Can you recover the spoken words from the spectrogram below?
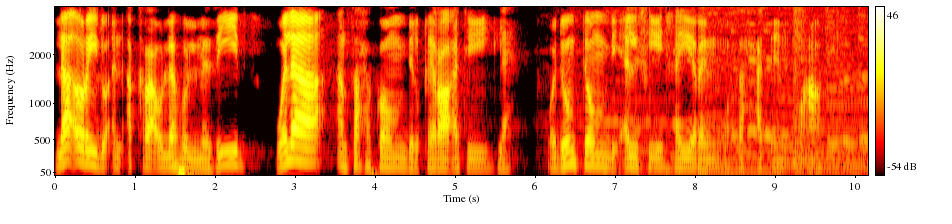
لا أريد أن أقرأ له المزيد ولا أنصحكم بالقراءة له. ودمتم بألف خير وصحة وعافية.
